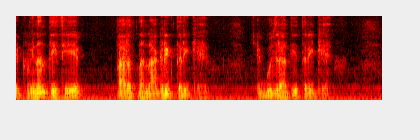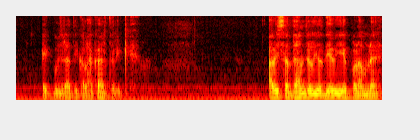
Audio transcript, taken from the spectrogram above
એક વિનંતીથી એક ભારતના નાગરિક તરીકે, એક ગુજરાતી તરીકે, એક ગુજરાતી કલાકાર તરીકે. આવી શ્રદ્ધાંજલિઓ દેવી એ પણ અમને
